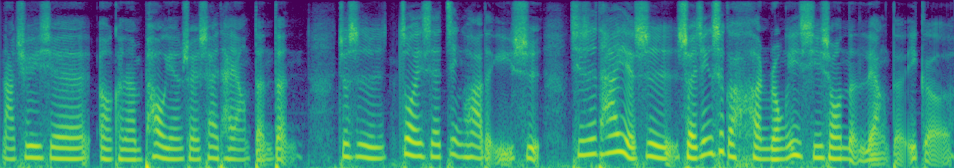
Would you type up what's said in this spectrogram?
拿去一些呃可能泡盐水、晒太阳等等，就是做一些净化的仪式，其实它也是水晶是个很容易吸收能量的一个。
